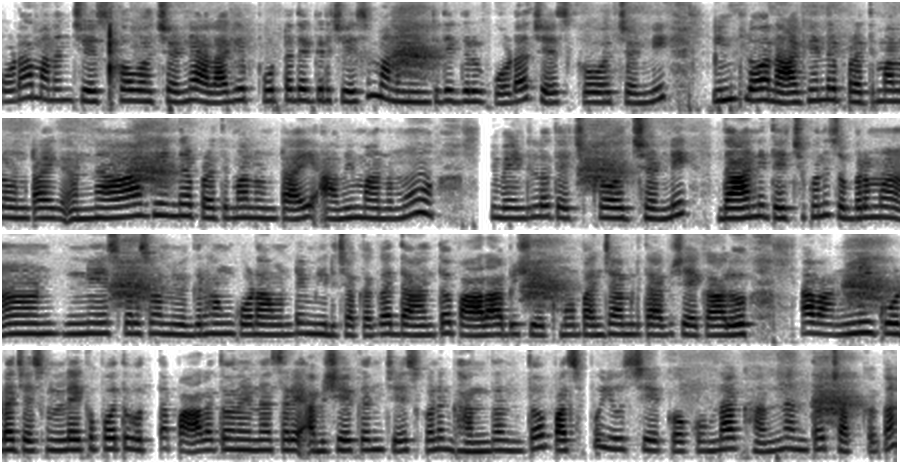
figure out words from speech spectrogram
కూడా మనం చేసుకోవచ్చండి. అలాగే పూట దగ్గర చేసి మనం ఇంటి దగ్గర కూడా చేసుకోవచ్చండి. ఇంట్లో నాగేంద్ర ప్రతిమలు ఉంటాయి నాగేంద్ర ప్రతిమలు ఉంటాయి. అవి మనము వెండిలో తెచ్చుకోవచ్చండి. దాన్ని తెచ్చుకొని సుబ్రహ్మణ్యేశ్వర స్వామి విగ్రహం కూడా ఉంటే మీరు చక్కగా దాంతో పాలాభిషేకము పంచామృతాభిషేకాలు అవన్నీ కూడా చేసుకుని లేకపోతే ఉత్త పాలతోనైనా సరే అభిషేకం చేసుకొని గంధంతో పసుపు యూస్ చేసుకోకుండా గంధంతో చక్కగా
